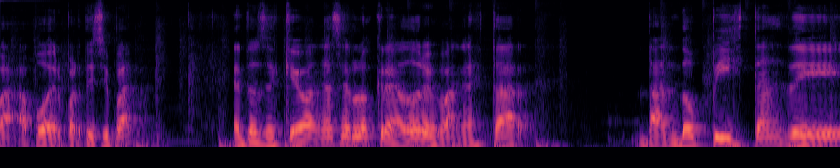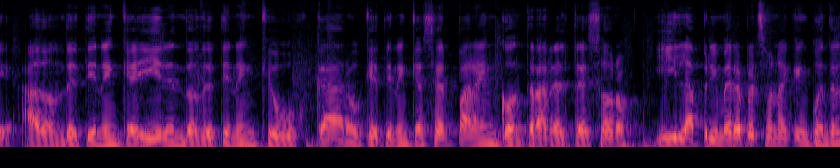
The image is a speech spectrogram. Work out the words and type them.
va a poder participar. Entonces, ¿qué van a hacer los creadores? Van a estar dando pistas de a dónde tienen que ir, en dónde tienen que buscar o qué tienen que hacer para encontrar el tesoro. Y la primera persona que encuentra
